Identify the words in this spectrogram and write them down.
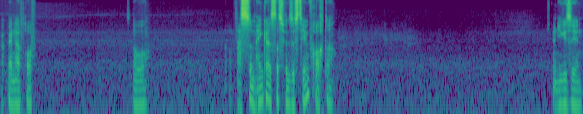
Gar keinen Nerv drauf. So. Was zum Henker ist das für ein Systemfrachter? Ich noch nie gesehen.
